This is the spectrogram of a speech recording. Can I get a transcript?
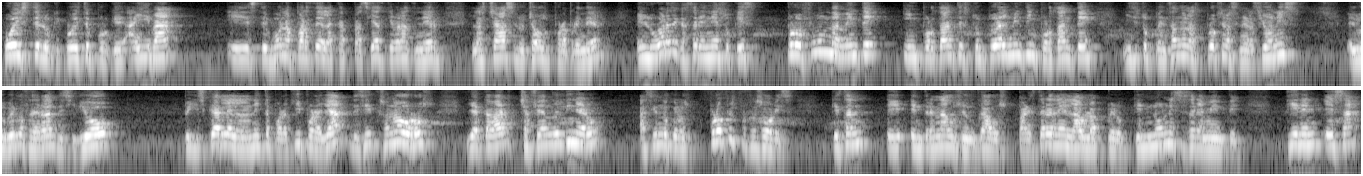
cueste lo que cueste, porque ahí va este, buena parte de la capacidad que van a tener las chavas y los chavos por aprender, en lugar de gastar en eso que es profundamente importante, estructuralmente importante, insisto, pensando en las próximas generaciones, el gobierno federal decidió pellizcarle la lanita por aquí y por allá, decir que son ahorros y acabar chafeando el dinero, haciendo que los propios profesores que están eh, entrenados y educados para estar en el aula, pero que no necesariamente tienen esa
